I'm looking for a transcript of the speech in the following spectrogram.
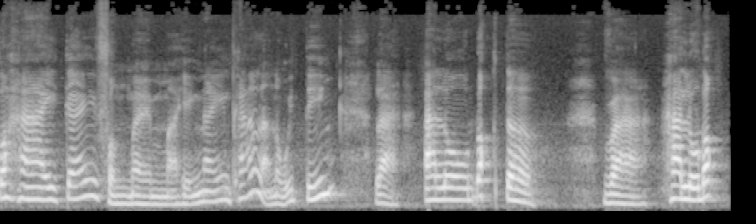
có hai cái phần mềm mà hiện nay khá là nổi tiếng là Alo Doctor và Hello Doc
